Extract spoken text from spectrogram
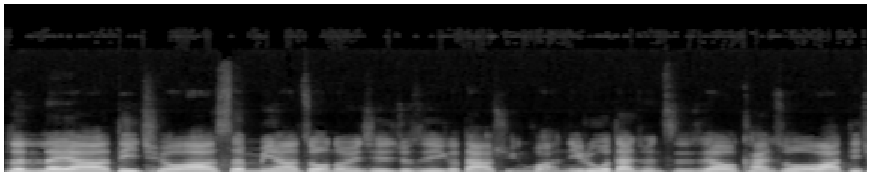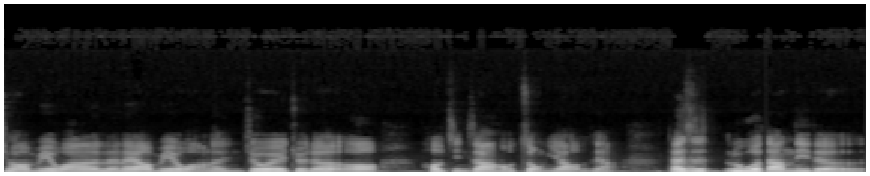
人类啊，地球啊，生命啊，这种东西其实就是一个大循环。你如果单纯只是要看说，哇，地球要灭亡了，人类要灭亡了，你就会觉得哦，好紧张，好重要这样。但是如果当你的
